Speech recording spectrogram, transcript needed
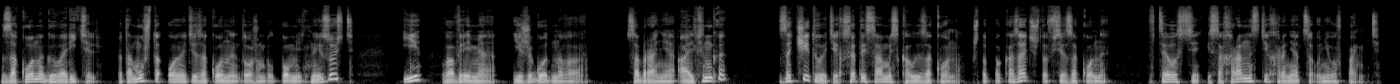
законоговоритель, потому что он эти законы должен был помнить наизусть и во время ежегодного собрания Альтинга зачитывать их с этой самой скалы закона, чтобы показать, что все законы в целости и сохранности хранятся у него в памяти.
